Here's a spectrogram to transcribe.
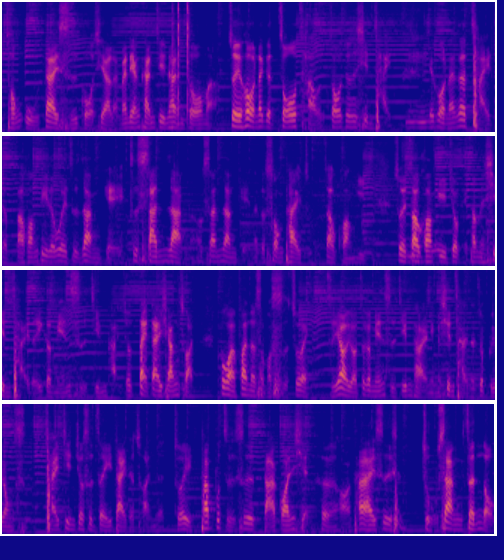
从五代十国下来，嘛，梁唐晋汉周嘛，最后那个周朝周就是姓柴，结果那个柴的把皇帝的位置让给是三让，然后三让给那个宋太祖赵匡胤。所以赵匡胤就给他们姓柴的一个免死金牌，就代代相传，不管犯了什么死罪，只要有这个免死金牌，你们姓柴的就不用死。柴进就是这一代的传人，所以他不只是达官显赫哈，他还是祖上真龙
